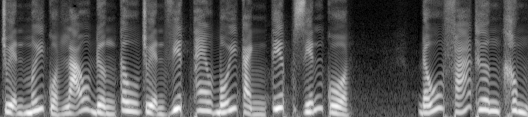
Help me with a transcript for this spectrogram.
Chuyện mới của lão đường câu chuyện viết theo bối cảnh tiếp diễn của đấu phá thương không.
